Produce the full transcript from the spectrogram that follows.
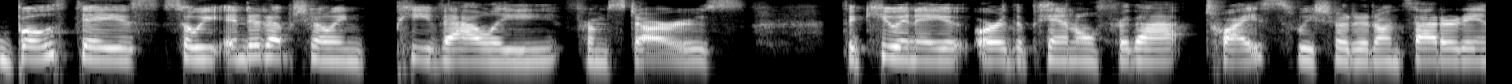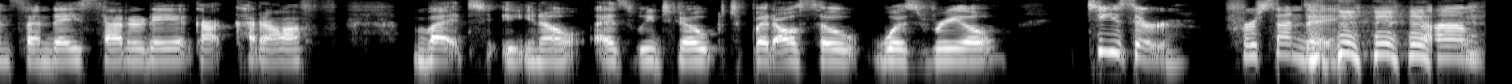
both days, so we ended up showing P Valley from Starz, the Q&A or the panel for that twice. We showed it on Saturday and Sunday. Saturday it got cut off, but you know, as we joked, but also was real teaser for Sunday. um,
